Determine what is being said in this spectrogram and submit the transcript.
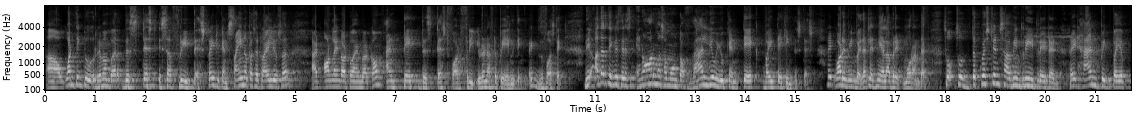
Uh, one thing to remember, this test is a free test, right? You can sign up as a trial user at online.2iim.com and take this test for free. You don't have to pay anything, right? This is the first thing. The other thing is there is enormous amount of value you can take by taking this test, right? What do you mean by that? Let me elaborate more on that. So, so the questions have been reiterated, right? Handpicked by a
